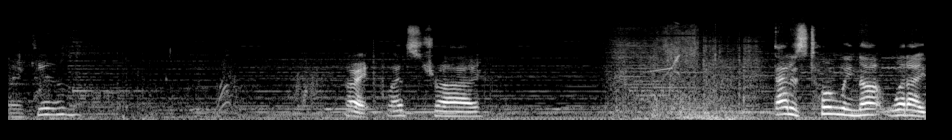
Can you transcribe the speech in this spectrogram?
Thank you. Alright, let's try... That is totally not what I...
